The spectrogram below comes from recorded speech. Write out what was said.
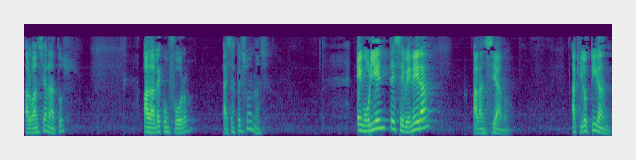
a los ancianatos a darle confort a esas personas. En Oriente se venera al anciano. Aquí los tiran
